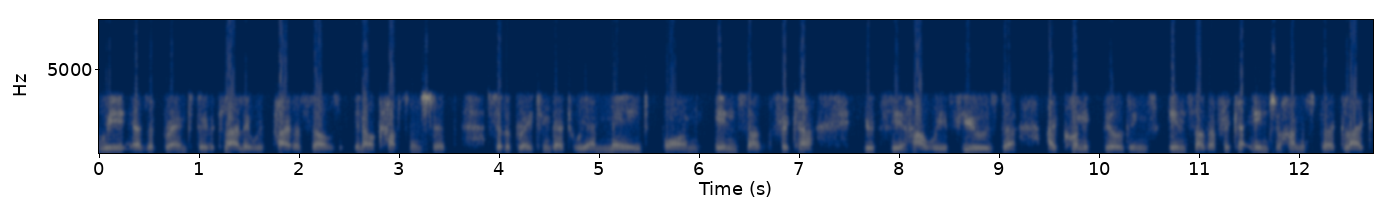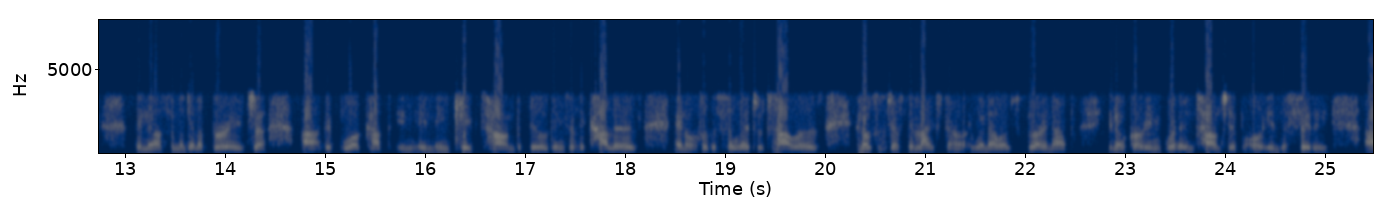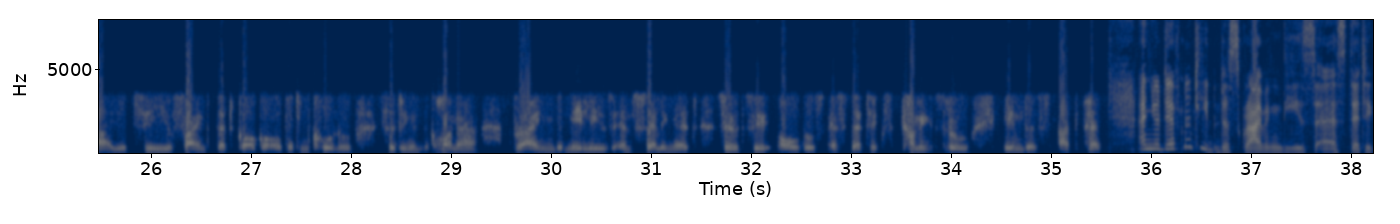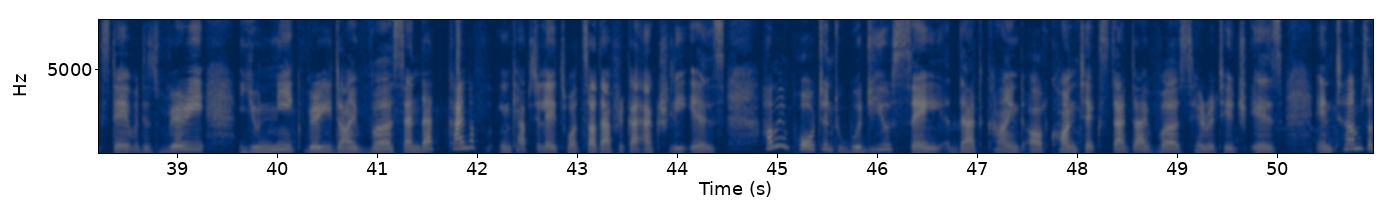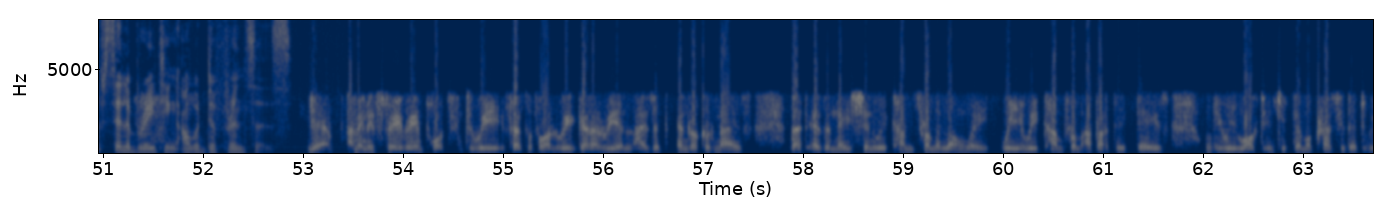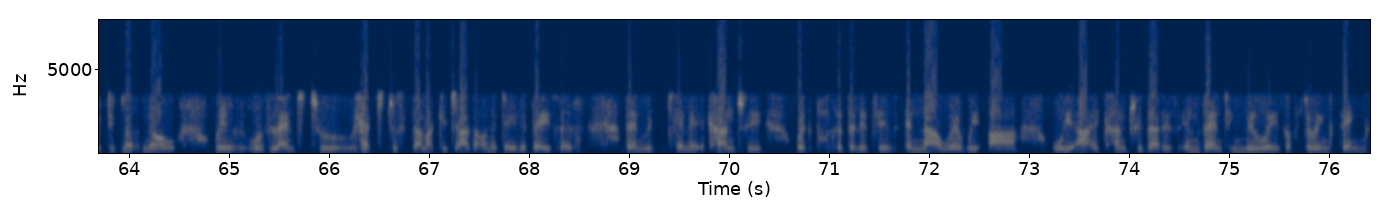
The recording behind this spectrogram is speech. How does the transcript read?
We, as a brand, David Tlale, we pride ourselves in our craftsmanship, celebrating that we are made, born in South Africa. You'd see how we've used uh, iconic buildings in South Africa, in Johannesburg, like the Nelson Mandela Bridge, uh, the Bo-Kaap in, in, in Cape Town, the buildings and the colors, and also the Soweto Towers, and also just the lifestyle. When I was growing up, you know, going whether in township or in the city, uh, you'd see, you find that Gogo or that Mkulu sitting in the corner, buying the mealies and selling it. So you'd see all those aesthetics coming through in this art pack. And you're definitely describing these aesthetics, David. It's very unique, very diverse, and that kind of encapsulates what South Africa actually is. How important would you say that kind of context, that diverse heritage is in terms of celebrating our differences? Yeah, I mean, it's very, very important. We, first of all, we gotta realize it and recognize that as a nation, we come from a long way. We, we come from apartheid days. We, we walked into democracy that we did not know. We've, we've learned to, had to stomach each other on a daily basis. Then we became a country with possibilities. And now where we are, we are a country that is inventing new ways of doing things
